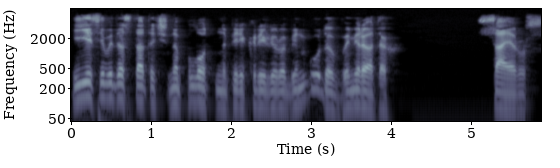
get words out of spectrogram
И если вы достаточно плотно перекрыли Робин Гуда в Эмиратах, Сайрус,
